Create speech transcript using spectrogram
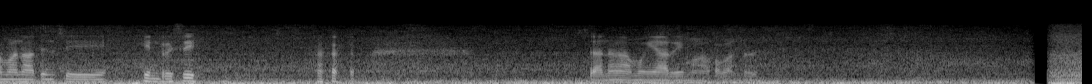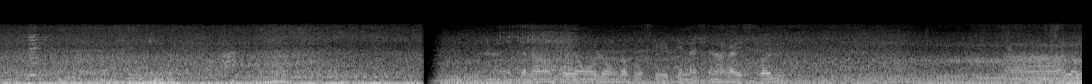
Kasing yaman natin si Henry C. Sana nga mangyari mga kabander. Ah, ito naman po yung Olongapo City National High School. Ah, alam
